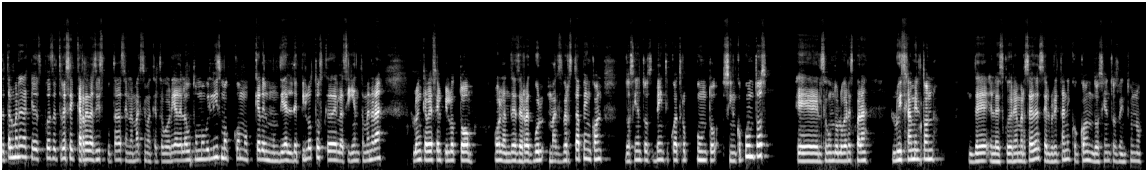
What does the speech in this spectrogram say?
De tal manera que después de 13 carreras disputadas en la máxima categoría del automovilismo, como queda el Mundial de Pilotos, queda de la siguiente manera. Lo encabeza el piloto holandés de Red Bull, Max Verstappen, con 224.5 puntos. El segundo lugar es para Luis Hamilton de la escudería Mercedes, el británico, con 221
